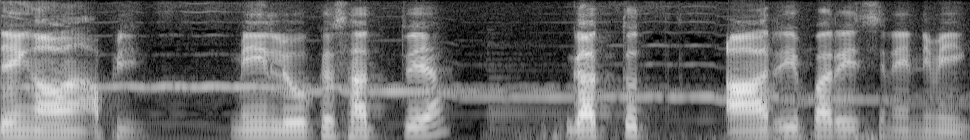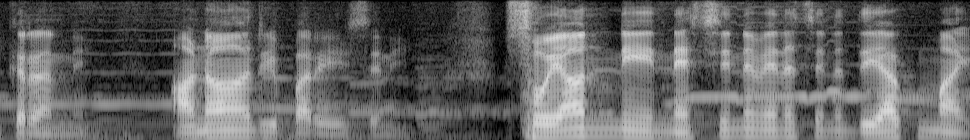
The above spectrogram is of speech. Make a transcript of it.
දැන් අපි මේ ලෝක සත්වයා ගත්තොත් ආර්ය පරේෂණය නෙවෙයි කරන්නේ. අනාර්ය පරේෂණේ. සොයන්නේ නැසෙන වෙනසෙන දෙයක්මයි.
